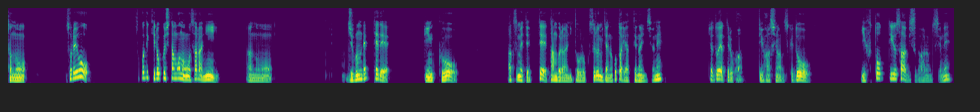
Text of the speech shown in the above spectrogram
その、それを、そこで記録したものをさらにあの、自分で手でリンクを集めてってタンブラーに登録するみたいなことはやってないんですよね。じゃあどうやってるかっていう話なんですけど、IFT っていうサービスがあるんですよね。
